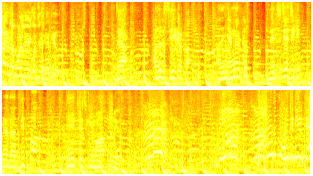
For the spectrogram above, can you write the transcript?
എങ്ങനെയാ ഇതിന്റെ മുകളിൽ ഈ കൊച്ചിനെ കയറ്റിയത് അതൊരു സീക്രട്ടാ അത് ഞങ്ങൾക്കും ലച്ചു ചേച്ചിക്കും പിന്നെ ദാ ദിപ്പ ഈ ചേച്ചിക്ക് മാത്രമേ അറിയൂ. അയ്യോ ഞാനിത് മോളി കെട്ടിയിരുത്തേ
